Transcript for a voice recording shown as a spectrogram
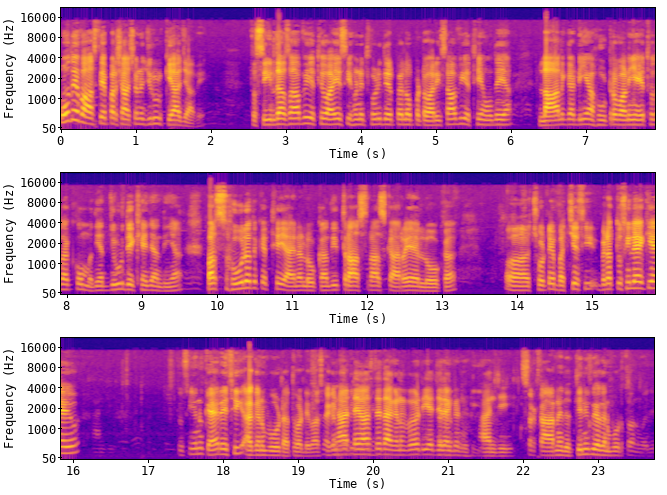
ਉਹਦੇ ਵਾਸਤੇ ਪ੍ਰਸ਼ਾਸਨ ਨੂੰ ਜ਼ਰੂਰ ਕਿਹਾ ਜਾਵੇ। ਤਹਿਸੀਲਦਾਰ ਸਾਹਿਬ ਵੀ ਇੱਥੇ ਆਏ ਸੀ, ਹੁਣੇ ਥੋੜੀ ਦੇਰ ਪਹਿਲਾਂ ਪਟਵਾਰੀ ਸਾਹਿਬ ਵੀ ਇੱਥੇ ਆਉਂਦੇ ਆ। ਲਾਲ ਗੱਡੀਆਂ ਹੂਟਰ ਵਾਲੀਆਂ ਇੱਥੋਂ ਤੱਕ ਘੁੰਮਦੀਆਂ ਜ਼ਰੂਰ ਦੇਖੀਆਂ ਜਾਂਦੀਆਂ। ਪਰ ਸਹੂਲਤ ਕਿੱਥੇ ਆ ਇਹਨਾਂ ਲੋਕਾਂ ਦੀ? ਤਰਾਸ ਤਰਾਸ ਕਰ ਰਹੇ ਆ ਲੋਕ। ਛੋਟੇ ਬੱਚੇ ਸੀ। ਬੇਟਾ ਤੁਸੀਂ ਲੈ ਕੇ ਆਏ ਹੋ ਤੁਸੀਂ ਇਹਨੂੰ ਕਹਿ ਰਹੇ ਸੀ ਅਗਨ ਬੋਟ ਆ ਤੁਹਾਡੇ ਵਾਸਤੇ। ਅਗਨ ਸਾਡੇ ਵਾਸਤੇ ਤਾਂ ਅਗਨਬੋਟ ਹੀ ਹੈ ਜਿਹੜਾ ਹਾਂਜੀ। ਸਰਕਾਰ ਨੇ ਦਿੱਤੀ ਨਹੀਂ ਕੋਈ ਅਗਨ ਬੋਟ ਤੁਹਾਨੂੰ ਅਜੇ?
